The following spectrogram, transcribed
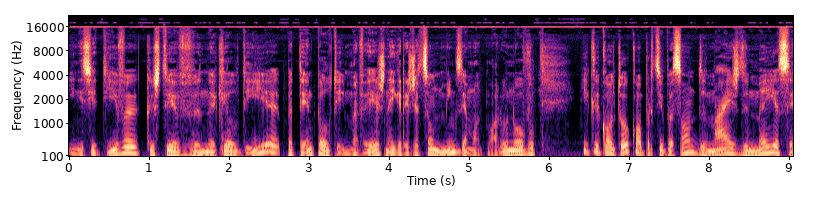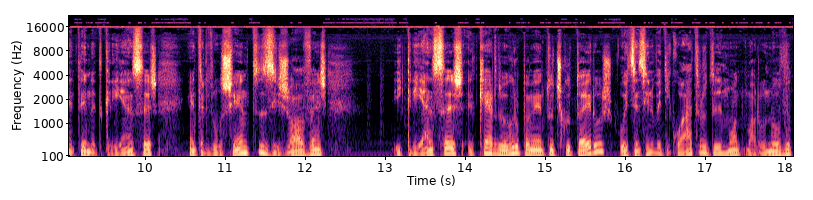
iniciativa que esteve naquele dia patente pela última vez na Igreja de São Domingos, em Montemoro Novo, e que contou com a participação de mais de meia centena de crianças, entre adolescentes e jovens, e crianças, quer do agrupamento de escuteiros 894 de Montemoro Novo,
